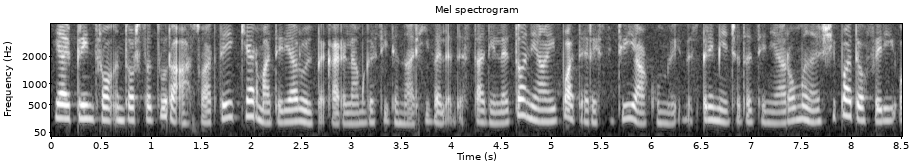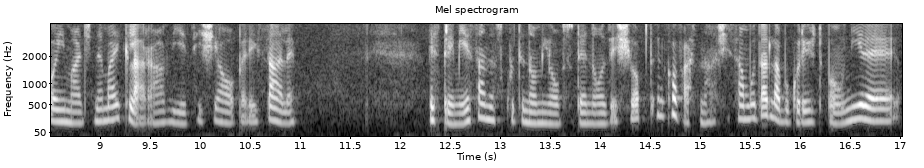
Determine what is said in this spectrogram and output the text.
iar printr-o întorsătură a soartei, chiar materialul pe care l-am găsit în arhivele de stat din Letonia îi poate restitui acum lui Vespremie cetățenia română și poate oferi o imagine mai clară a vieții și a operei sale. Vespremie s-a născut în 1898 în Covasna și s-a mutat la București după unire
